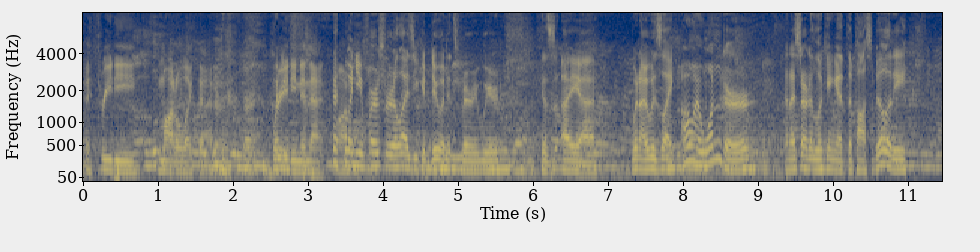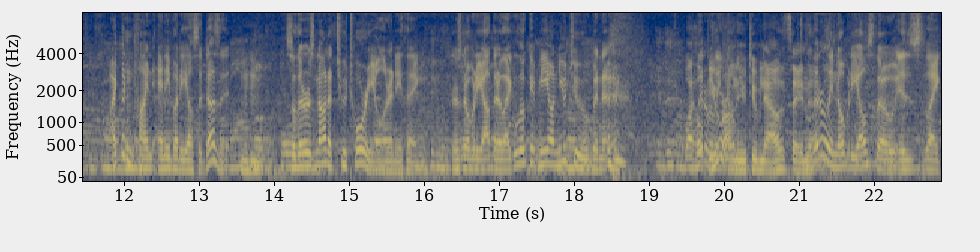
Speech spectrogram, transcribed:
a 3D model like that, or, or creating in that model? when you first realize you can do it, it's very weird. Because I, uh, when I was like, oh, I wonder, and I started looking at the possibility, I couldn't find anybody else that does it. Mm-hmm. So there's not a tutorial or anything. There's nobody out there like, look at me on YouTube, and it, well, I hope literally you were on YouTube now saying that. literally nobody else though is like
